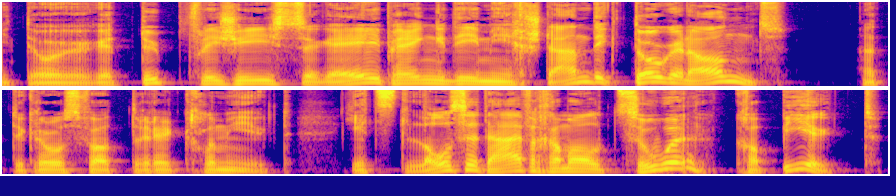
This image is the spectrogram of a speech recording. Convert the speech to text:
Mit eurer Tüpfelscheisserei bringen die mich ständig durcheinander, hat der Großvater reklamiert. Jetzt loset einfach einmal zu, kapiert?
